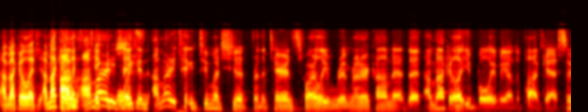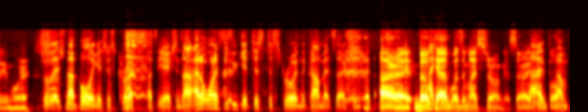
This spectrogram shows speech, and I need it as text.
I'm not gonna let you. I'm not gonna let you I'm take already the taking. I'm already taking too much shit for the Terrence Farley rim runner comment that I'm not gonna let you bully me on the podcast anymore. Well, it's not bullying. It's just correct pronunciations. I, I don't want to see you get just destroyed in the comment section. But All right, vocab did- wasn't my strongest. All right, I, people. I'm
